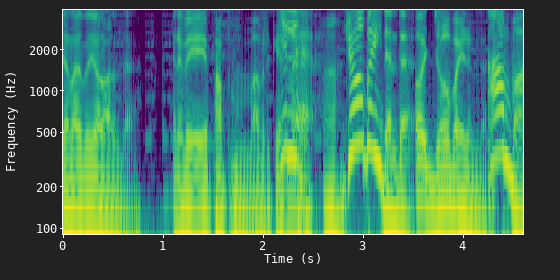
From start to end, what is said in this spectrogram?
ஜனாதிபதி ஒரு ஆள் எனவே பாப்போம் அவருக்கு இல்ல. ஜோ பைடன் ஓ ஜோ பைடன் ஆமா.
